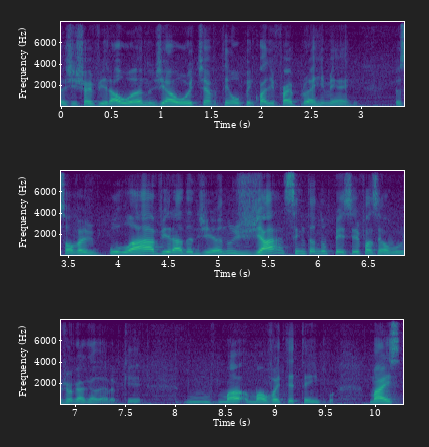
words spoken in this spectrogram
a gente vai virar o ano, dia 8 já tem Open Qualifier pro RMR. O pessoal vai pular a virada de ano já sentando no PC e falar assim, ó, vamos jogar, galera, porque mal, mal vai ter tempo. Mas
